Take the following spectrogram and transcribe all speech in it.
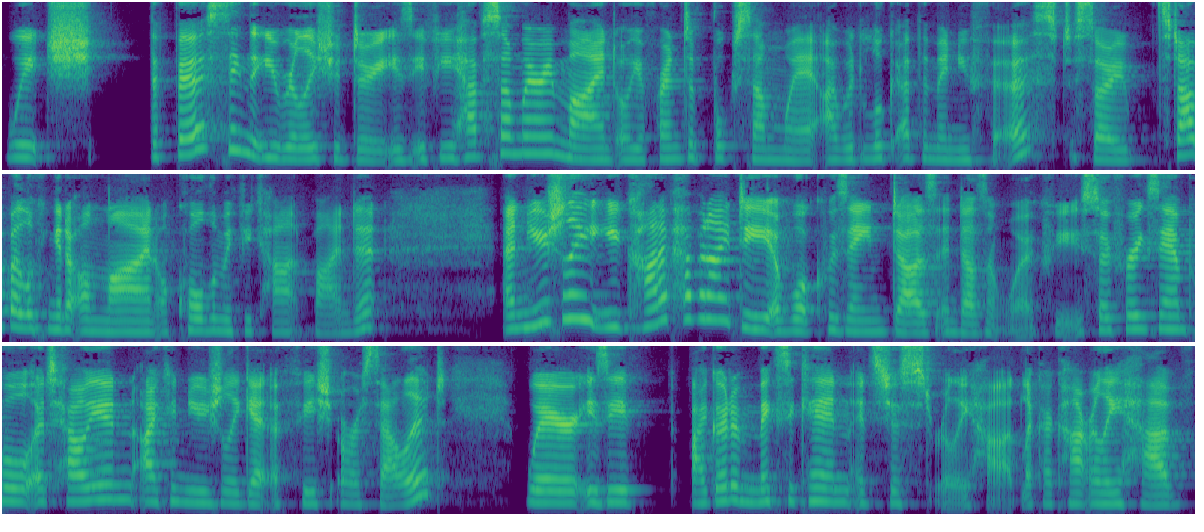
which the first thing that you really should do is if you have somewhere in mind or your friends have booked somewhere, I would look at the menu first. So, start by looking at it online or call them if you can't find it. And usually you kind of have an idea of what cuisine does and doesn't work for you. So, for example, Italian, I can usually get a fish or a salad, whereas if I go to Mexican, it's just really hard. Like, I can't really have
